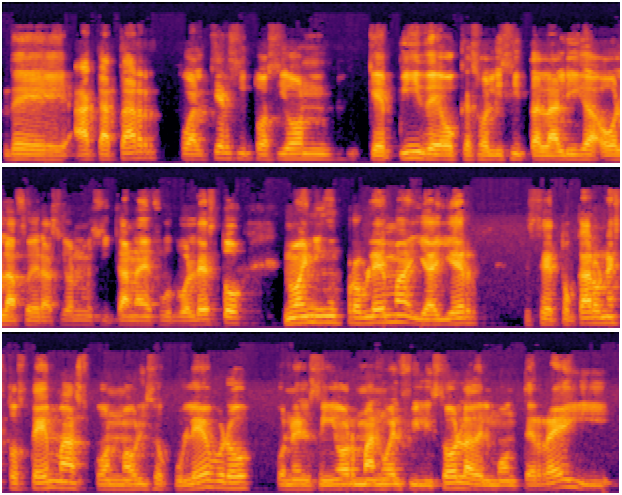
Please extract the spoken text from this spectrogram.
de acatar cualquier situación que pide o que solicita la Liga o la Federación Mexicana de Fútbol. De esto no hay ningún problema y ayer se tocaron estos temas con Mauricio Culebro, con el señor Manuel Filisola del Monterrey y,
